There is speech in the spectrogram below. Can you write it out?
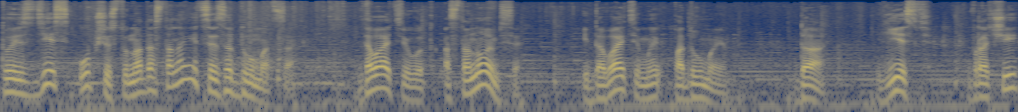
То есть здесь обществу надо остановиться и задуматься. Давайте вот остановимся и давайте мы подумаем. Да, есть врачи,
